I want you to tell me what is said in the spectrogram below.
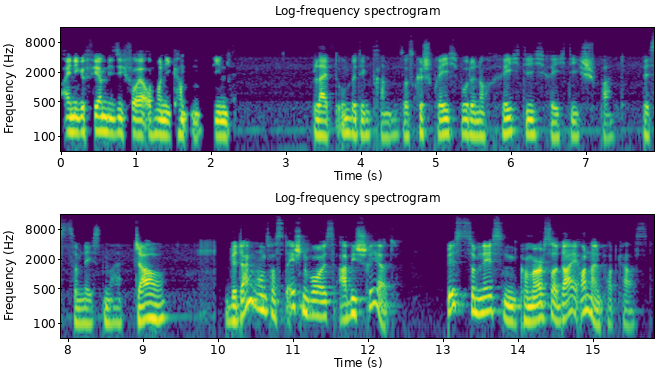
einige Firmen, die sich vorher auch noch nie kannten. Die Bleibt unbedingt dran. Das Gespräch wurde noch richtig, richtig spannend. Bis zum nächsten Mal. Ciao. Wir danken unserer Station Voice Abi Schreert. Bis zum nächsten Commerce or Die Online Podcast.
